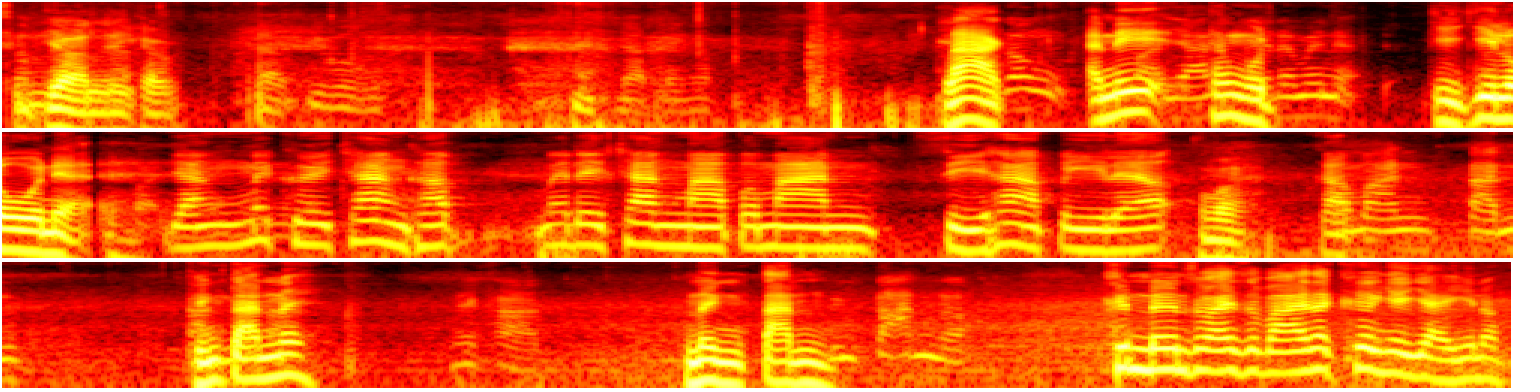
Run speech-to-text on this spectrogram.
สุดยอดเลยครับำพี่วง จัดเลยครับลาก อันนี้ทั้งหมดได้ไหมเนี่ยกี่กิโลเนี่ย ยังไม่เคยช่างครับ ไม่ได้ช่างมาประมาณ4ี่ห้าปีแล้วว่าคปรับระมาณตัน ถึงตันไหมไม่ขาดหนึ่งตันถึงตันเหรอขึ้นเนินสบายๆถ้าเครื่องใหญ่ๆอย่างนี้เนาะ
